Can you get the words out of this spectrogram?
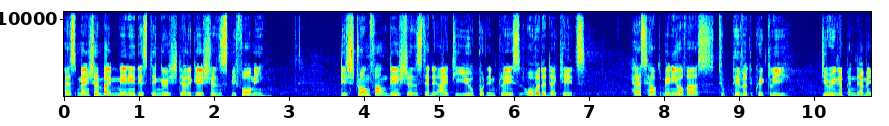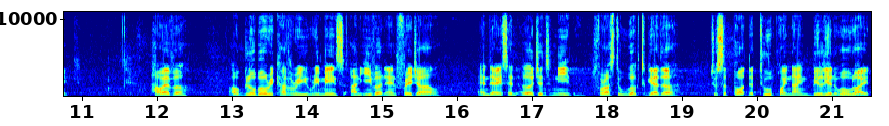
As mentioned by many distinguished delegations before me, the strong foundations that the ITU put in place over the decades has helped many of us to pivot quickly during the pandemic. However, our global recovery remains uneven and fragile, and there is an urgent need for us to work together to support the 2.9 billion worldwide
